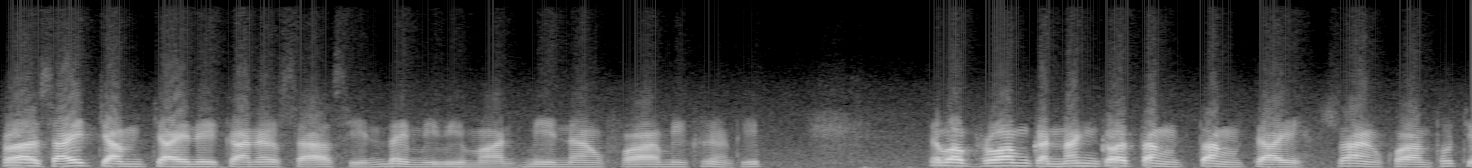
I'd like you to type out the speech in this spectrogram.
พระอายจำใจในการรักษาศีลได้มีวิมาน มีนางฟ้ามีเครื่องทิพย์แต่ว่าพร้อมกันนั้นก็ตั้งตั้งใจสร้างความทุจ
